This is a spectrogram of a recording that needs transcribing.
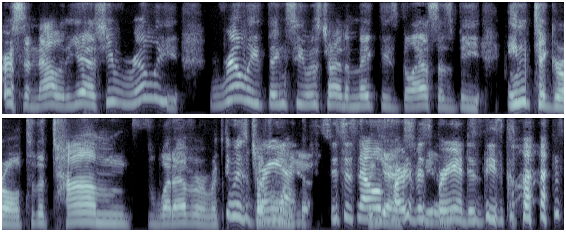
personality. Yeah, she really, really thinks he was trying to make these glasses be integral to the Tom whatever. With it was brand. This is now yeah, a part experience. of his brand. Is these glasses?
